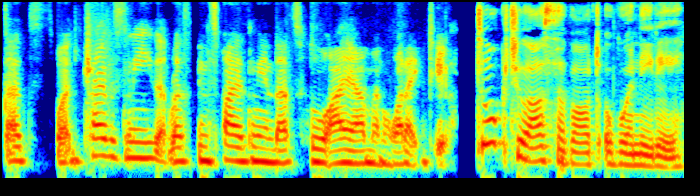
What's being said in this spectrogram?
that's what drives me, that was inspires me, and that's who I am and what I do. Talk to us about Obonide.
